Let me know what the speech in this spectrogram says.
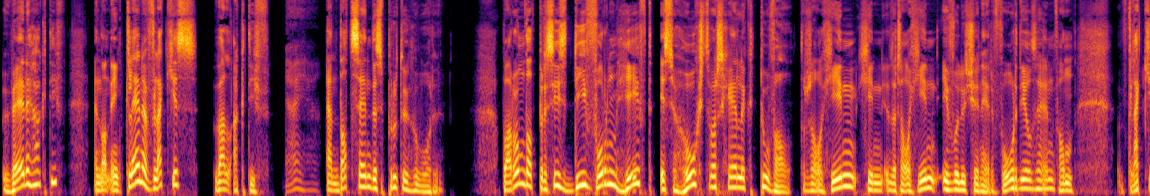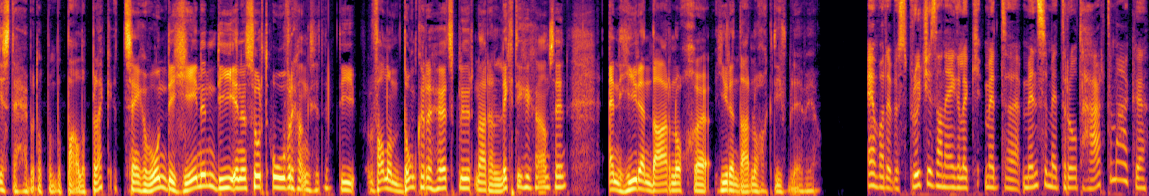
weinig actief en dan in kleine vlekjes wel actief. Ja, ja. En dat zijn de sproeten geworden. Waarom dat precies die vorm heeft, is hoogstwaarschijnlijk toeval. Er zal geen, geen, er zal geen evolutionair voordeel zijn van vlekjes te hebben op een bepaalde plek. Het zijn gewoon de genen die in een soort overgang zitten, die van een donkere huidskleur naar een lichte gegaan zijn en hier en daar nog, eh, hier en daar nog actief blijven. Ja. En wat hebben sproetjes dan eigenlijk met eh, mensen met rood haar te maken?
